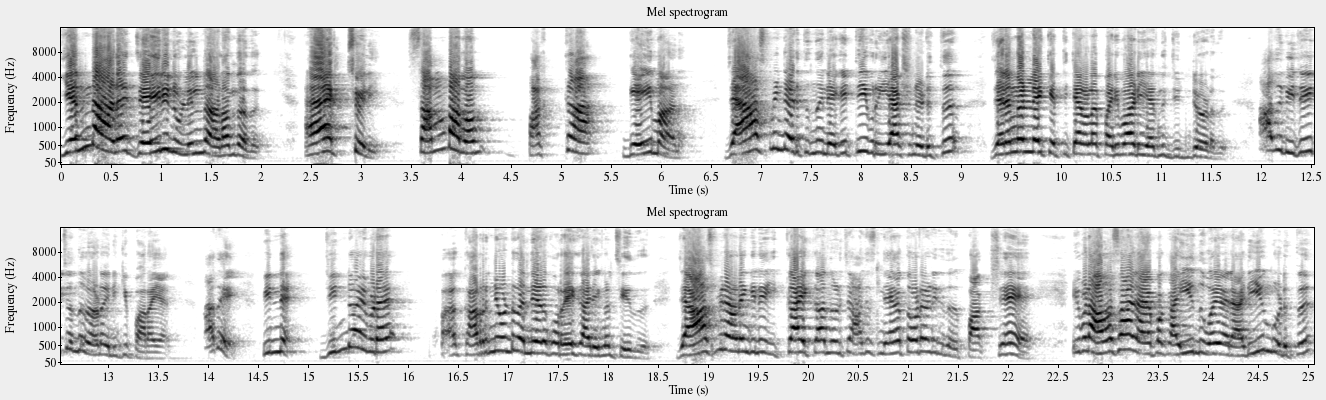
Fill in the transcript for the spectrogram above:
എന്താണ് ജയിലിനുള്ളിൽ നടന്നത്? ആക്ച്വലി സംഭവം പക്ക ഗെയിമാണ് ജാസ്മിന്റെ അടുത്ത് നിന്ന് നെഗറ്റീവ് റിയാക്ഷൻ എടുത്ത് ജനങ്ങളിലേക്ക് എത്തിക്കാനുള്ള പരിപാടിയായിരുന്നു ജിൻഡോടത് അത് വിജയിച്ചെന്ന് വേണം എനിക്ക് പറയാൻ. അതെ പിന്നെ ജിൻഡോ ഇവിടെ കറിഞ്ഞുകൊണ്ട് തന്നെയാണ് കുറേ കാര്യങ്ങൾ ചെയ്തത്. ജാസ്മിൻ ആണെങ്കിൽ ഇക്ക ഇക്ക എന്ന് വിളിച്ച് ആദ്യം സ്നേഹത്തോടെയാണ് ഇരുന്നത്. പക്ഷേ ഇവിടെ അവസാനമായപ്പോൾ കയ്യിൽ നിന്ന് പോയി ഒരടിയും കൊടുത്ത്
